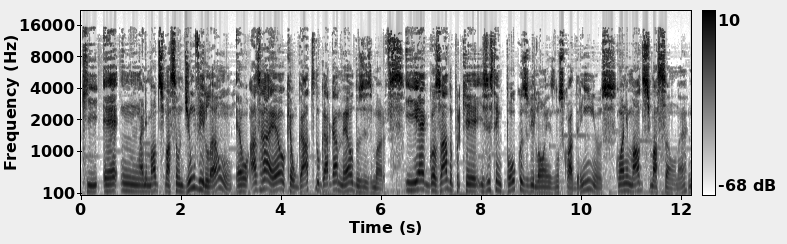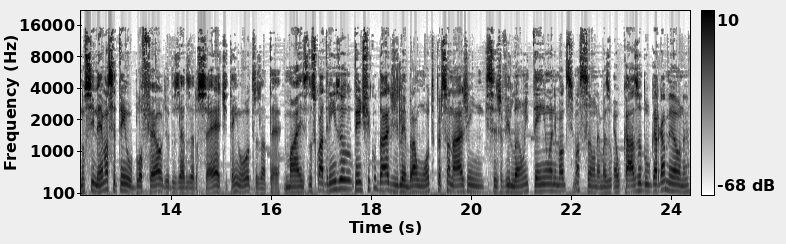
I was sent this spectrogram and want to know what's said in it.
que é um animal de estimação de um vilão é o As Azrael, que é o gato do Gargamel dos Smurfs. E é gozado porque existem poucos vilões nos quadrinhos com animal de estimação, né? No cinema você tem o Blofeld do 007, tem outros até. Mas nos quadrinhos eu tenho dificuldade de lembrar um outro personagem que seja vilão e tenha um animal de estimação, né? Mas é o caso do Gargamel, né?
